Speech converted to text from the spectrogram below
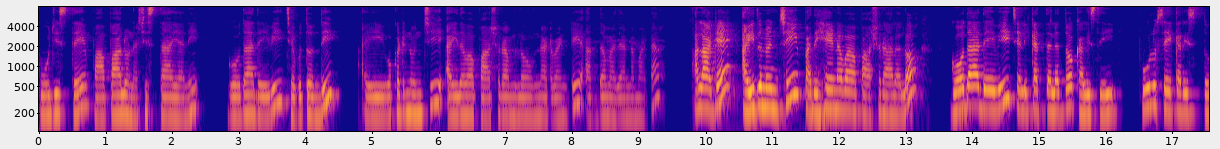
పూజిస్తే పాపాలు నశిస్తాయని గోదాదేవి చెబుతుంది. అవి ఒకటి నుంచి ఐదవ పాశురంలో ఉన్నటువంటి అర్థం అది అన్నమాట. అలాగే ఐదు నుంచి పదిహేనవ పాశురాలలో గోదాదేవి చెలికత్తెలతో కలిసి పూలు సేకరిస్తూ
